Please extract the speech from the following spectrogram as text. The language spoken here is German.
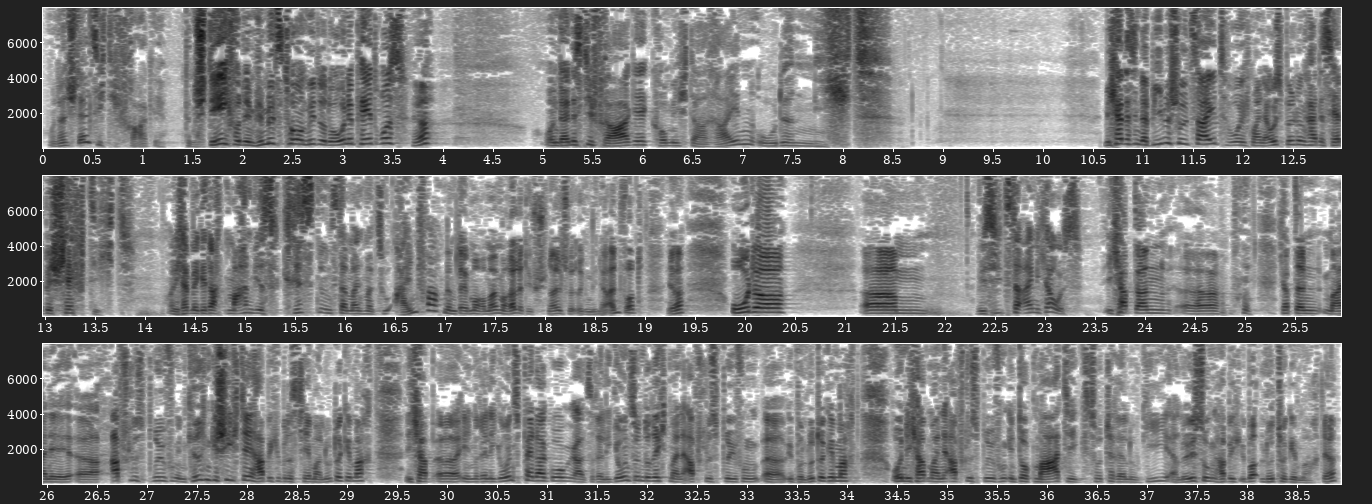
Und dann stellt sich die Frage, dann stehe ich vor dem Himmelstor mit oder ohne Petrus, ja? Und dann ist die Frage, komme ich da rein oder nicht? Mich hat es in der Bibelschulzeit, wo ich meine Ausbildung hatte, sehr beschäftigt. Und ich habe mir gedacht, machen wir es Christen uns da manchmal zu einfach? Wir haben da immer manchmal relativ schnell so irgendwie eine Antwort. Ja? Oder ähm, wie sieht's da eigentlich aus? Ich habe dann, äh, ich habe dann meine äh, Abschlussprüfung in Kirchengeschichte habe ich über das Thema Luther gemacht. Ich habe äh, in Religionspädagogik, also Religionsunterricht, meine Abschlussprüfung äh, über Luther gemacht und ich habe meine Abschlussprüfung in Dogmatik, Soteriologie, Erlösung habe ich über Luther gemacht. Ja,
